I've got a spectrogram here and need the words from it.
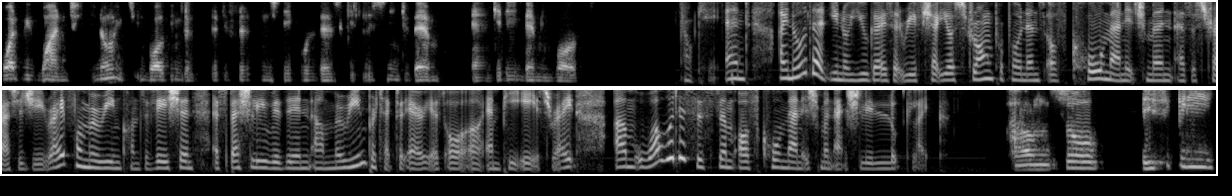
what we want. You know, it's involving the, the different stakeholders, listening to them, and getting them involved. Okay. And I know that, you know, you guys at Reef Check, you're strong proponents of co-management as a strategy, right, for marine conservation, especially within um, marine protected areas or uh, MPAs, right? Um, what would a system of co-management actually look like? Um, so basically,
